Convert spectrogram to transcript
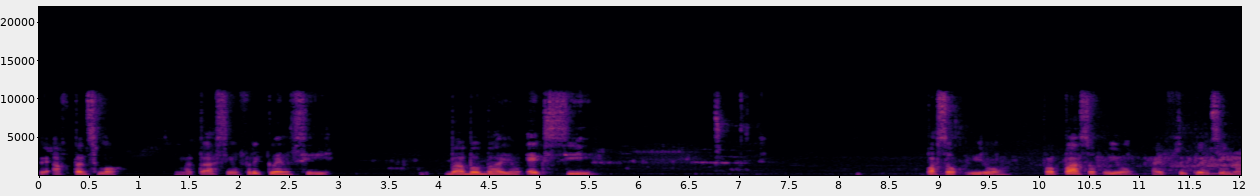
reactance mo. Mataas yung frequency, bababa yung XC, pasok yung papasok yung high frequency mo.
